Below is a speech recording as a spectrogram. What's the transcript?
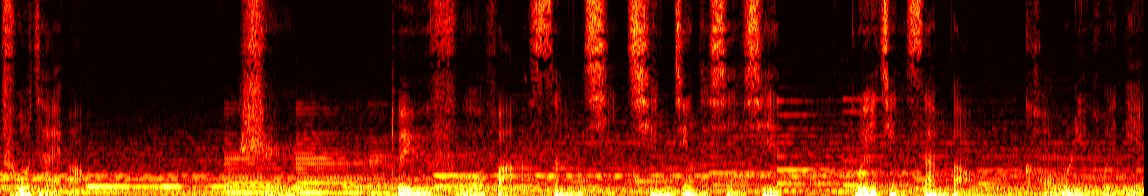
出财宝。十，对于佛法僧起清净的信心，归敬三宝，口里会念：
